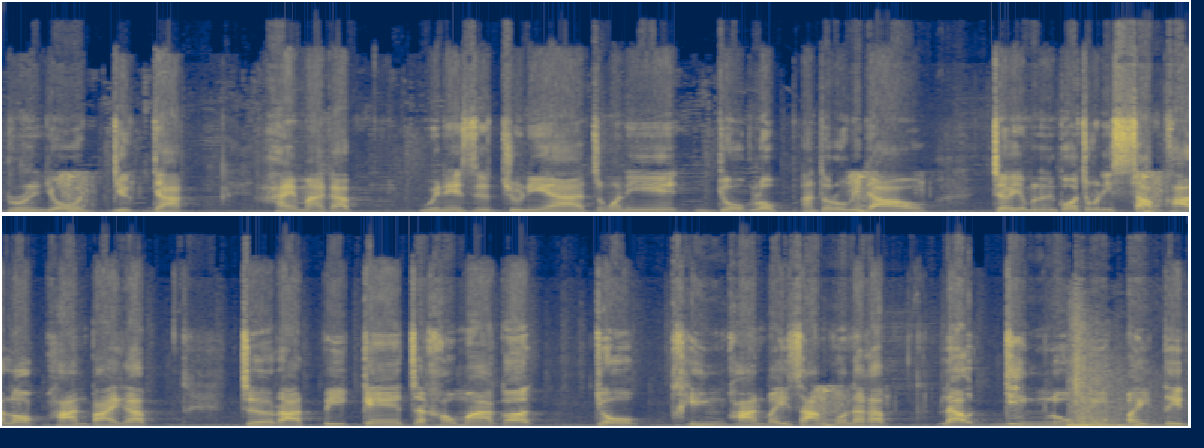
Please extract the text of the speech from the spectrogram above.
โรนัลโยยึกยักให้มาครับเวเนซุจูเนียจังหวะนี้โยกหลบอันโตโรวิดาล เจอยามาเลนโกจังหวะนี้สับขาหลอกผ่านไปครับ เจอราดปีเก้จะเข้ามาก็โยกทิ้งผ่านไป 3 คนแล้วครับ แล้วยิงลูกนี้ไปติด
